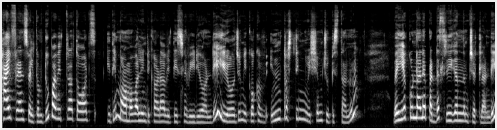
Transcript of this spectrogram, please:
Hi friends welcome to Pavitra thoughts ఇది మా అమ్మ వాళ్ళ ఇంటికాడ అవి తీసిన వీడియో అండి. ఈరోజు మీకు ఒక ఇంట్రెస్టింగ్ విషయం చూపిస్తాను. వేయకుండానే పడ్డ శ్రీగంధం చెట్లు అండి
